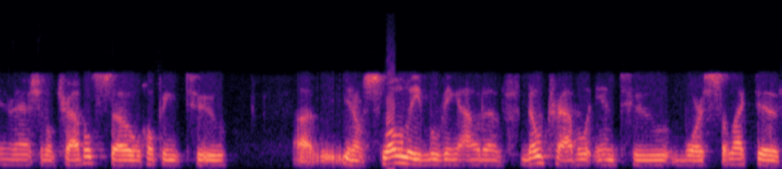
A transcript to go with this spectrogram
international travel. So hoping to, uh, you know, slowly moving out of no travel into more selective,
